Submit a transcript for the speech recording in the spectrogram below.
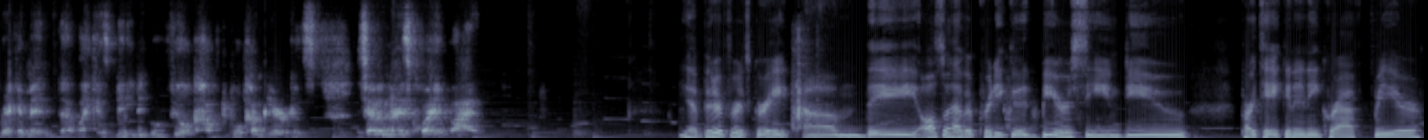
recommend that like as many people who feel comfortable come here because it's got a nice quiet vibe. Yeah, Biddeford's great. Um, they also have a pretty good beer scene. Do you partake in any craft beer?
